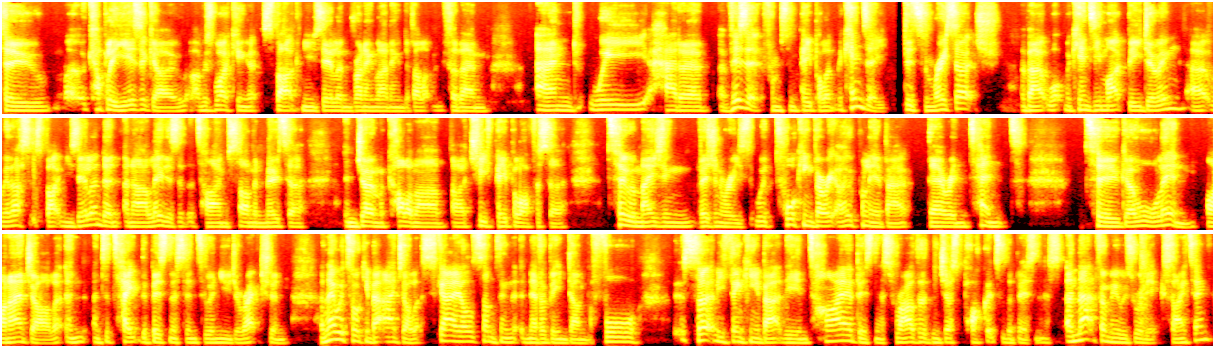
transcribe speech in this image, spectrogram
to a couple of years ago, I was working at Spark New Zealand, running learning and development for them. And we had a, a visit from some people at McKinsey, did some research, about what McKinsey might be doing uh, with us at Spark New Zealand. And, and, our leaders at the time, Simon Moutter and Joe McCollum, our, our Chief People Officer, two amazing visionaries, were talking very openly about their intent to go all in on agile and, and to take the business into a new direction. And they were talking about agile at scale, something that had never been done before, certainly thinking about the entire business rather than just pockets of the business. And that for me was really exciting.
